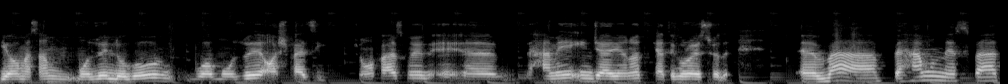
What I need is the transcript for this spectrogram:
یا مثلا موضوع لوگو با موضوع آشپزی. شما فرض کنید همه این جریانات کتگورایز شده. و به همون نسبت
